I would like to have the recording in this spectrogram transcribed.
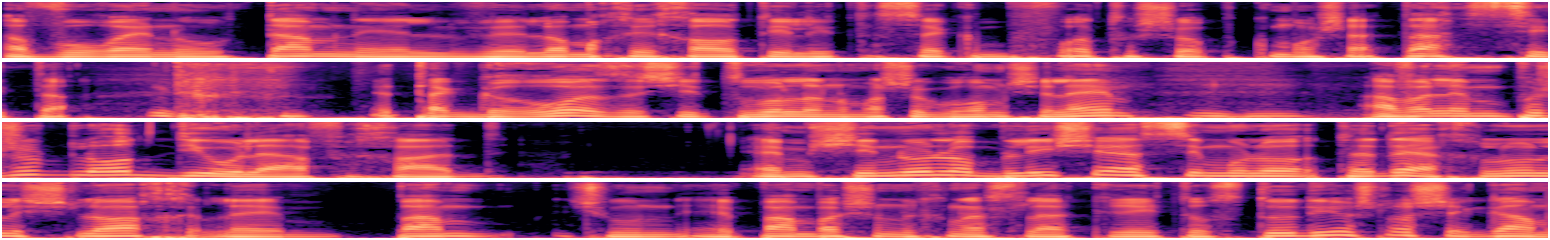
עבורנו טאמנל ולא מכריחה אותי להתעסק בפוטושופ כמו שאתה עשית. את הגרוע הזה שייצרו לנו משהו גרום שלהם, מהמם. אבל הם פשוט לא הודיעו לאף אחד. הם שינו לו בלי שישימו לו, אתה יודע, יכלו לשלוח לפעם, שהוא, פעם הבאה שהוא נכנס לקריאטור סטודיו שלו, שגם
